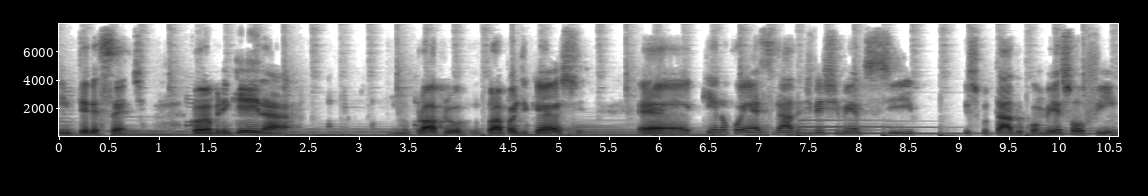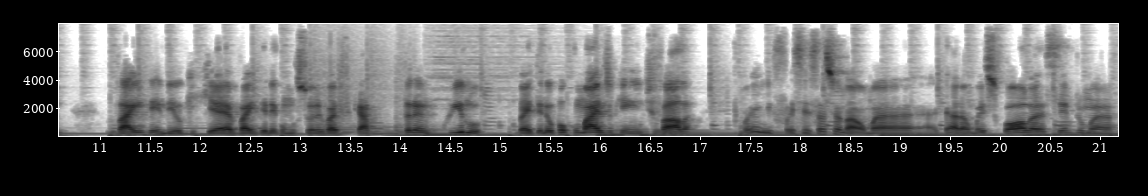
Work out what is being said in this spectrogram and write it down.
interessante. Como eu brinquei na, no, próprio, no próprio podcast, é, quem não conhece nada de investimentos, se escutar do começo ao fim, vai entender o que, que é, vai entender como funciona, vai ficar tranquilo, vai entender um pouco mais do que a gente fala. Foi, foi sensacional. Uma, cara, uma escola é sempre uma.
